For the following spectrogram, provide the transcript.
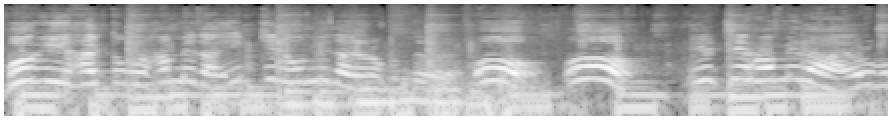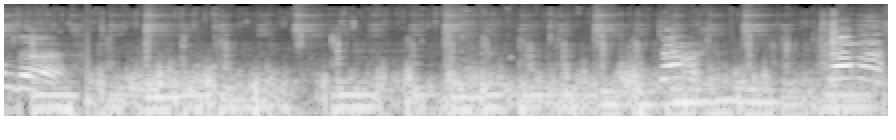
먹이 활동을 합니다. 입질이 옵니다, 여러분들. 어, 어, 입질합니다, 여러분들. 잡았, 잡았.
